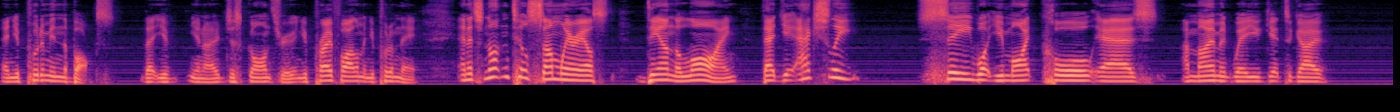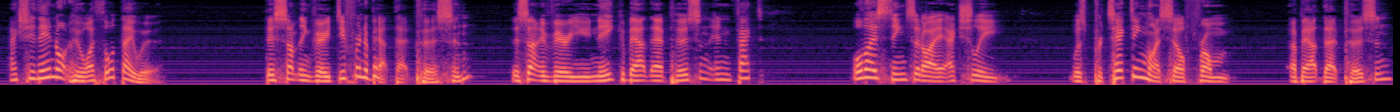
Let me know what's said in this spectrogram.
And you put them in the box that you've, you know, just gone through and you profile them and you put them there. And it's not until somewhere else down the line that you actually see what you might call as a moment where you get to go, actually, they're not who I thought they were. There's something very different about that person. There's something very unique about that person. And in fact, all those things that I actually was protecting myself from about that person,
